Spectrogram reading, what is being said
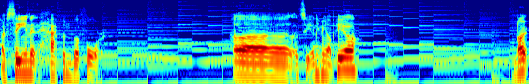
I've seen it happen before. Uh, let's see. Anything up here? Nope.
